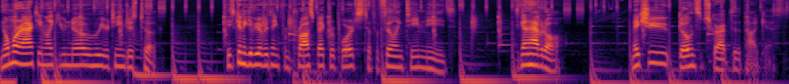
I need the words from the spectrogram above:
No more acting like you know who your team just took. He's going to give you everything from prospect reports to fulfilling team needs. He's going to have it all. Make sure you go and subscribe to the podcast.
